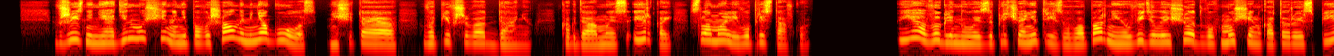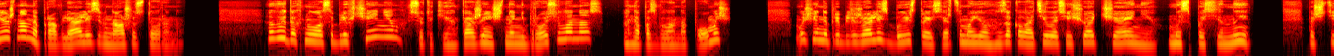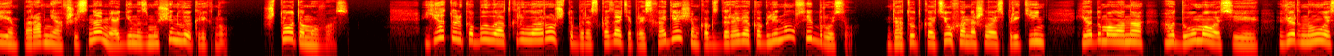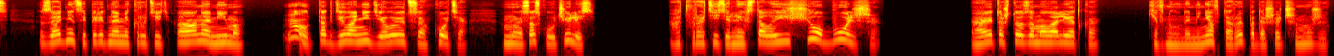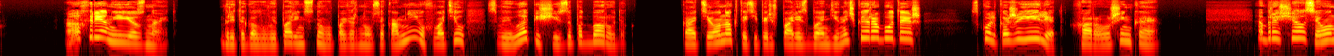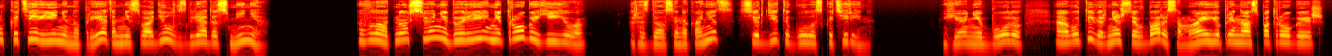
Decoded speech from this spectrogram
В жизни ни один мужчина не повышал на меня голос, не считая вопившего Даню — когда мы с Иркой сломали его приставку. Я выглянула из-за плеча нетрезвого парня и увидела еще двух мужчин, которые спешно направлялись в нашу сторону. Выдохнула с облегчением. все таки та женщина не бросила нас. Она позвала на помощь. Мужчины приближались быстро, и сердце мое заколотилось еще отчаяние. Мы спасены. Почти поравнявшись с нами, один из мужчин выкрикнул. «Что там у вас?» Я только было открыла рот, чтобы рассказать о происходящем, как здоровяк оглянулся и бросил. Да тут Катюха нашлась, прикинь. Я думала, она одумалась и вернулась. задницы перед нами крутить, а она мимо. Ну, так дела не делаются, Котя. Мы соскучились. Отвратительно их стало еще больше. А это что за малолетка? Кивнул на меня второй подошедший мужик. А хрен ее знает. Бритоголовый парень снова повернулся ко мне и ухватил свои лапищи за подбородок. «Котёнок, ты теперь в паре с блондиночкой работаешь? Сколько же ей лет? Хорошенькая». Обращался он к Катерине, но при этом не сводил взгляда с меня. «Влад, ну все, не дури, не трогай ее, раздался, наконец, сердитый голос Катерины. «Я не буду, а вот ты вернешься в бар и сама ее при нас потрогаешь».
